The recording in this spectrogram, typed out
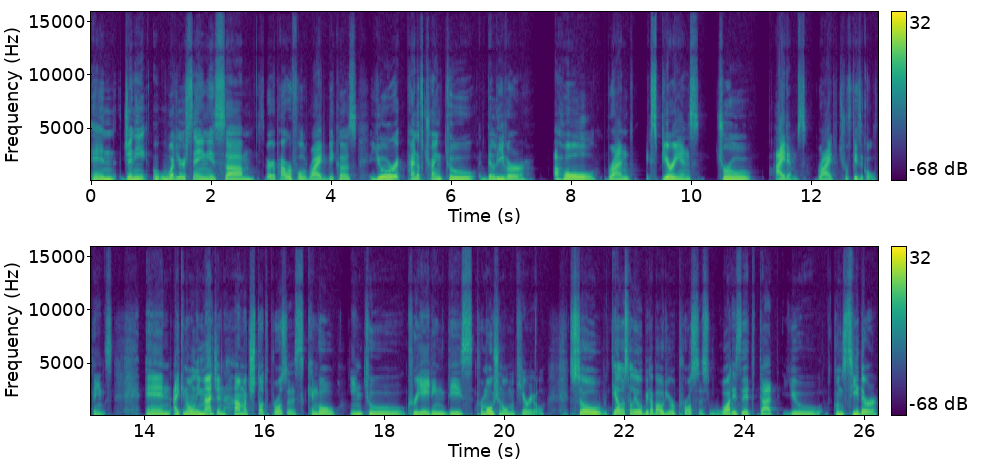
And Jenny, what you're saying is um, it's very powerful, right? Because you're kind of trying to deliver a whole brand experience through items, right? Through physical things. And I can only imagine how much thought process can go into creating this promotional material. So tell us a little bit about your process. What is it that you consider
